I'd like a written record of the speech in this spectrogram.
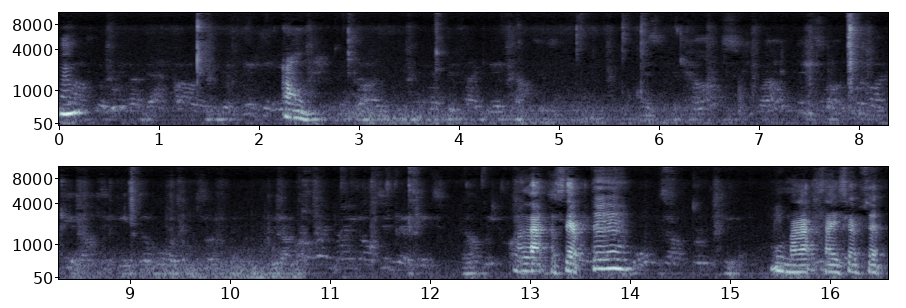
อืม เอามาละแซ่บเด้อนี่มาละใส่แซ่บๆ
